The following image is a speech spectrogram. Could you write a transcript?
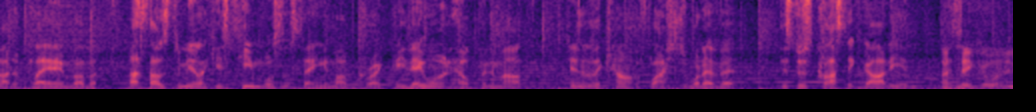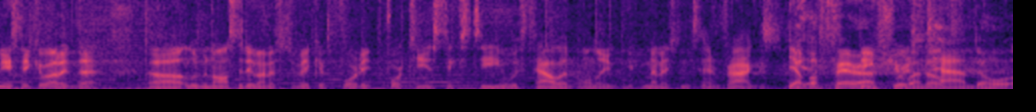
how to play him. Blah, blah. That sounds to me like his team wasn't setting him up correctly. They weren't helping him out. Didn't have the counter flashes, whatever. This was classic Guardian. I think when you think about it, that uh, Luminosity managed to make it 40, 14 16 with Talent only managing 10 frags. Yeah, but Fair Speak actually for went ham the whole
